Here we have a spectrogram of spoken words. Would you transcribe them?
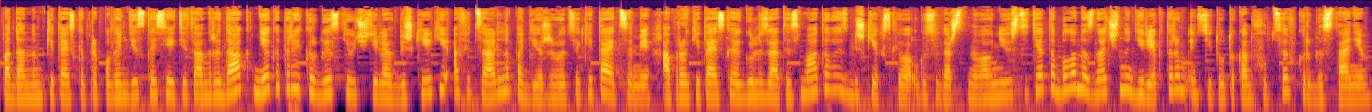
По данным китайской пропагандистской сети Танрыдак, некоторые кыргызские учителя в Бишкеке официально поддерживаются китайцами, а прокитайская Гульзат Исматова из Бишкекского государственного университета была назначена директором Института Конфуция в Кыргызстане.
